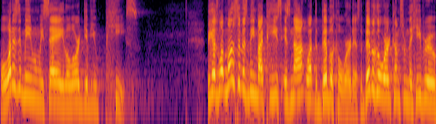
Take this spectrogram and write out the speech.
Well, what does it mean when we say the Lord give you peace? Because what most of us mean by peace is not what the biblical word is. The biblical word comes from the Hebrew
